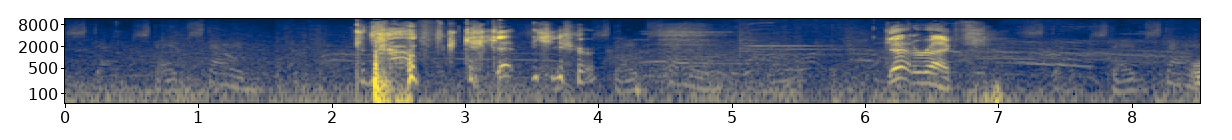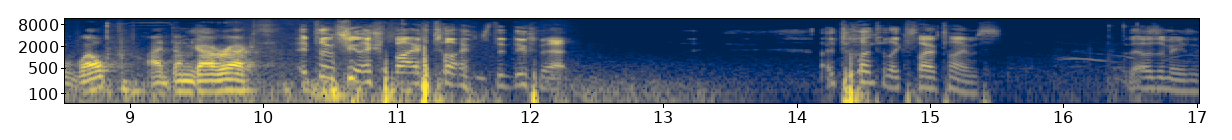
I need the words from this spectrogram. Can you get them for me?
Stab, stab, stab. Get here. Stab, stab. Get wrecked. Stab, stab, stab. Welp, I done got wrecked. It took me like five times to do that. I taunted like five times. That was amazing.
